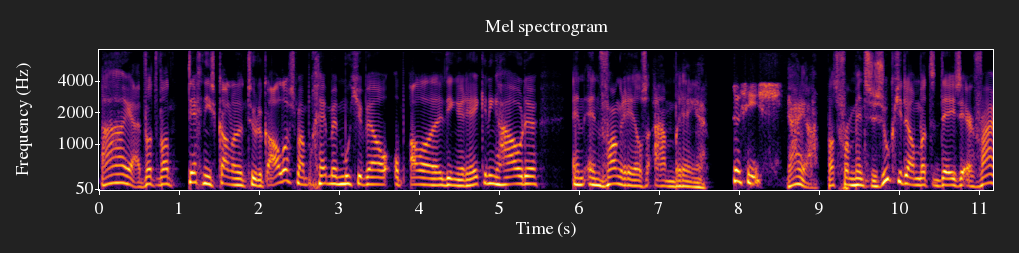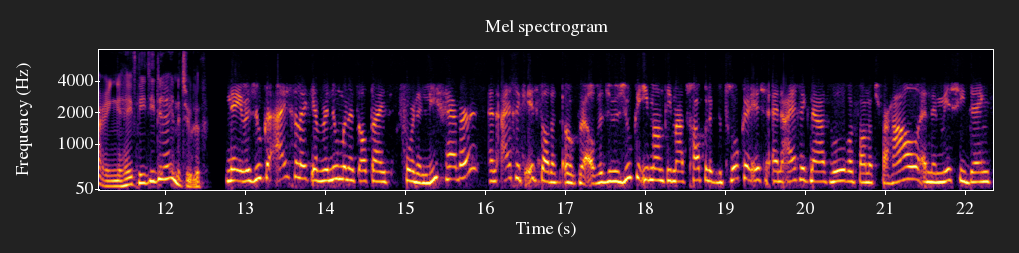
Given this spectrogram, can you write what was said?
Ah ja, want, want technisch kan er natuurlijk alles, maar op een gegeven moment moet je wel op allerlei dingen rekening houden en, en vangrails aanbrengen. Precies. Ja, ja. Wat voor mensen zoek je dan? Want deze ervaring heeft niet iedereen natuurlijk. Nee, we zoeken eigenlijk, ja, we noemen het altijd voor de liefhebber. En eigenlijk is dat het ook wel. Dus we zoeken iemand die maatschappelijk betrokken is en eigenlijk na het horen van het verhaal en de missie denkt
